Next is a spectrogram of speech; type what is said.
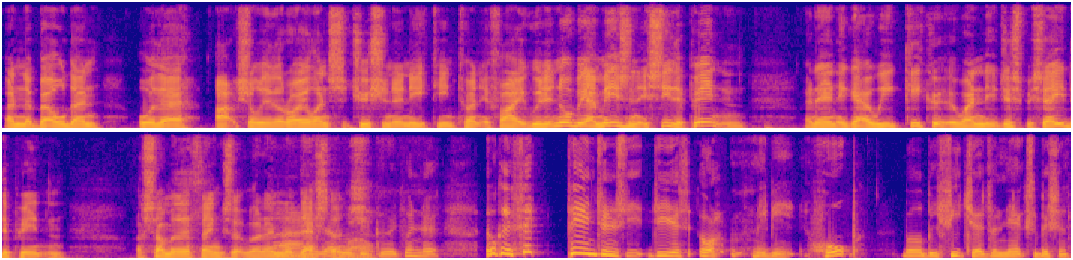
and the building of the actually the Royal Institution in 1825. Would it not be amazing to see the painting and then to get a wee kick out the window just beside the painting of some of the things that were in the distance? That would be good, wouldn't it? Okay, fit paintings do you, or maybe hope will be featured in the exhibition?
